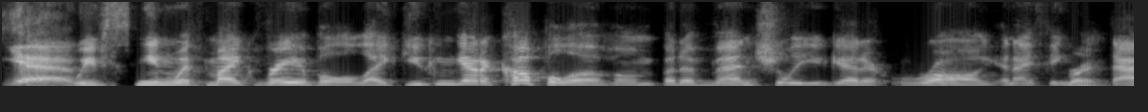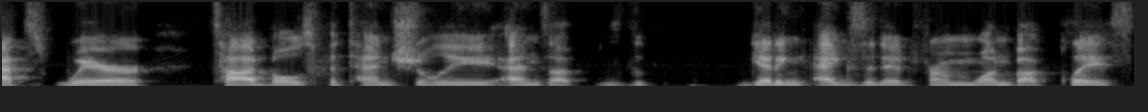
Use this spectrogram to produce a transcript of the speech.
Yeah. We've seen with Mike Vrabel like you can get a couple of them, but eventually you get it wrong. And I think right. that's where Todd Bowles potentially ends up getting exited from one buck place.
